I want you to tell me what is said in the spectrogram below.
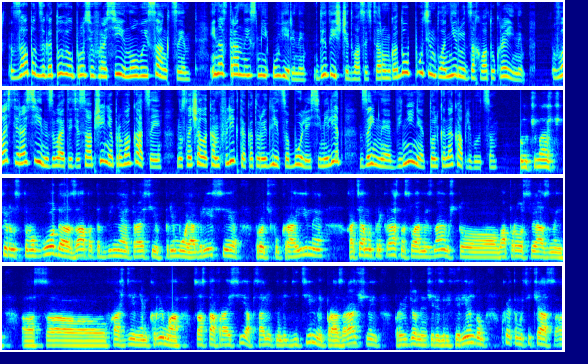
Запад заготовил против России новые санкции. Иностранные СМИ уверены, в 2022 году Путин планирует захват Украины. Власти России называют эти сообщения провокацией, но с начала конфликта, который длится более семи лет, взаимные обвинения только накапливаются. Начиная с 2014 года Запад обвиняет Россию в прямой агрессии против Украины. Хотя мы прекрасно с вами знаем, что вопрос, связанный э, с э, вхождением Крыма в состав России, абсолютно легитимный, прозрачный, проведенный через референдум. К этому сейчас э,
